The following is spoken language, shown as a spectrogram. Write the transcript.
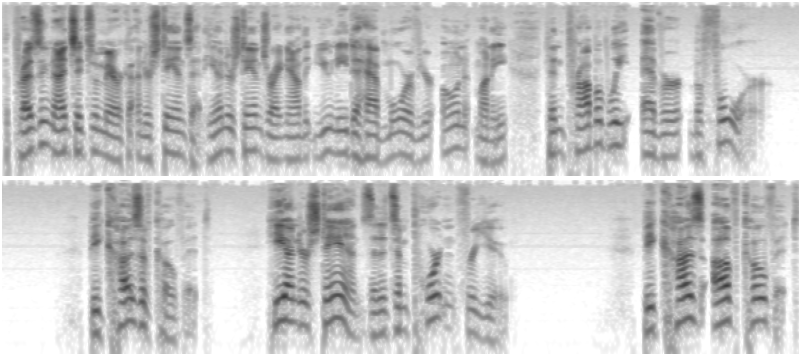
The President of the United States of America understands that. He understands right now that you need to have more of your own money than probably ever before because of COVID. He understands that it's important for you because of COVID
